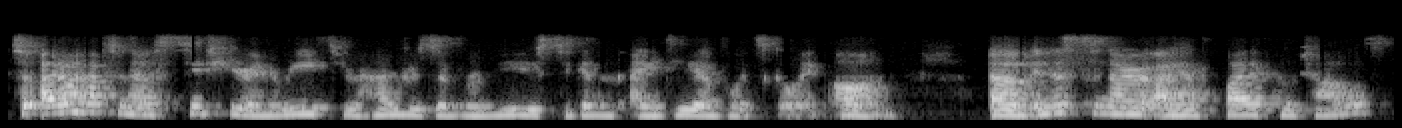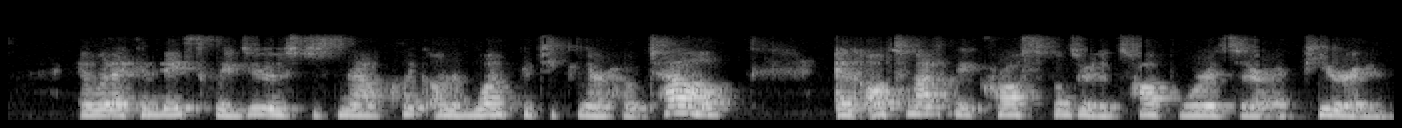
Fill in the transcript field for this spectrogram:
So I don't have to now sit here and read through hundreds of reviews to get an idea of what's going on. Um, in this scenario, I have five hotels, and what I can basically do is just now click on one particular hotel and automatically cross-filter the top words that are appearing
